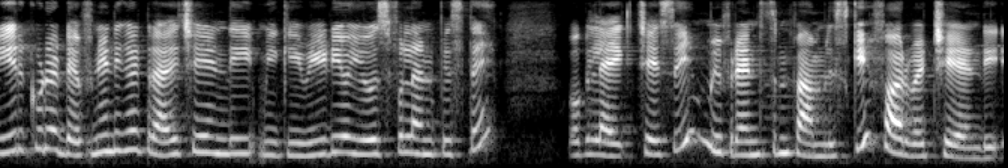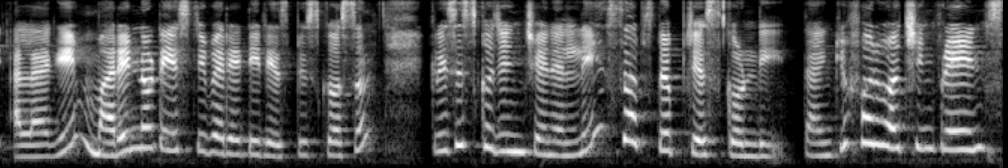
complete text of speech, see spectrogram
మీరు కూడా డెఫినెట్గా ట్రై చేయండి. మీకు ఈ వీడియో యూస్ఫుల్ అనిపిస్తే ఒక లైక్ చేసి మీ ఫ్రెండ్స్ అండ్ ఫ్యామిలీస్కి ఫార్వర్డ్ చేయండి. అలాగే మరెన్నో టేస్టీ వెరైటీ రెసిపీస్ కోసం క్రిసిస్ కుజిన్ ఛానల్ని సబ్స్క్రైబ్ చేసుకోండి. Thank you for watching friends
